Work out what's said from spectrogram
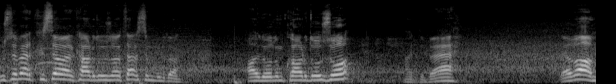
Bu sefer kısa var Cardozo atarsın buradan. Hadi oğlum Cardozo. Hadi be. Devam.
